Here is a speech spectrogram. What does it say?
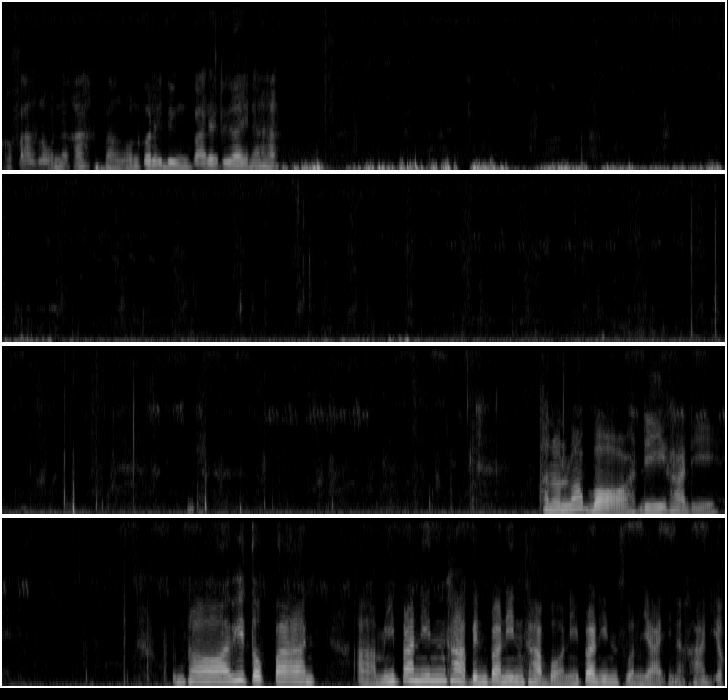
ก็ ฝั่งโน้นนะคะ ฝั่งโน้นก็ได้ดึงปลาเรื่อยๆนะคะถนนรอบบ่อดีค่ะดี คุณพลอยพี่ตกปลา อ่ามีปลานินค่ะ เป็นปลานินค่ะ บ่อนี้ปลานินส่วนใหญ่นะคะ เดี๋ยว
